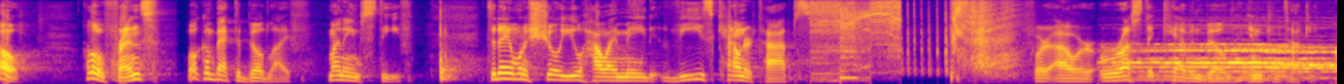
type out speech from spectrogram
Oh, hello friends. Welcome back to Build Life. My name's Steve. Today I want to show you how I made these countertops for our rustic cabin build in Kentucky.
